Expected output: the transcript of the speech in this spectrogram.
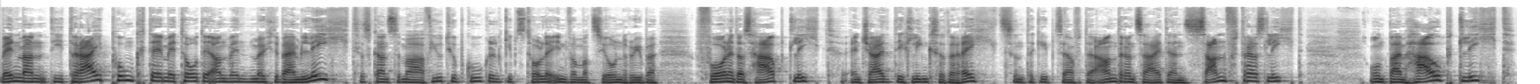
Wenn man die Drei-Punkte-Methode anwenden möchte beim Licht, das kannst du mal auf YouTube googeln, gibt's tolle Informationen darüber. Vorne das Hauptlicht, entscheide dich links oder rechts und da gibt's auf der anderen Seite ein sanfteres Licht. Und beim Hauptlicht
